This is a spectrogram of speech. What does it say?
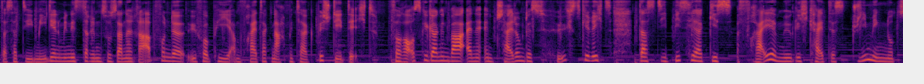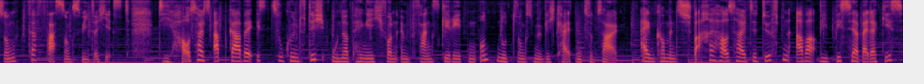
Das hat die Medienministerin Susanne Raab von der ÖVP am Freitagnachmittag bestätigt. Vorausgegangen war eine Entscheidung des Höchstgerichts, dass die bisher GIS-freie Möglichkeit der Streaming-Nutzung verfassungswidrig ist. Die Haushaltsabgabe ist zukünftig unabhängig von Empfangsgeräten und Nutzungsmöglichkeiten zu zahlen. Einkommensschwache Haushalte dürften aber wie bisher bei der GIS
